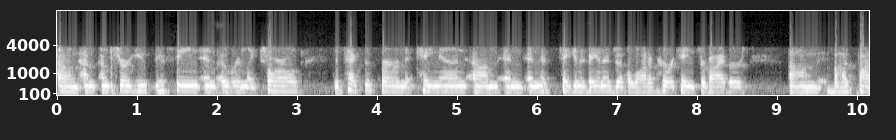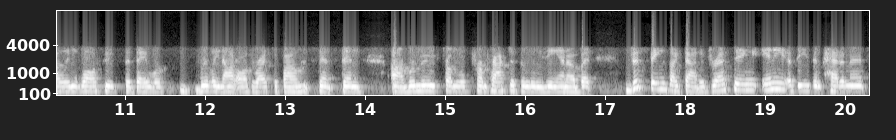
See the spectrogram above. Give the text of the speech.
Um, I'm, I'm, sure you have seen in, over in Lake Charles the Texas firm that came in um, and, and has taken advantage of a lot of hurricane survivors um, by filing lawsuits that they were really not authorized to file and since been uh, removed from from practice in Louisiana. But just things like that, addressing any of these impediments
